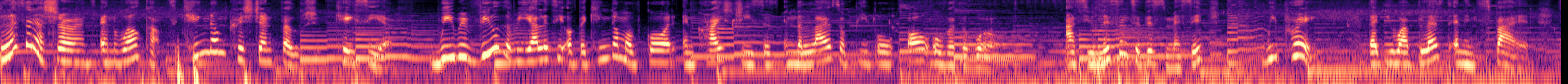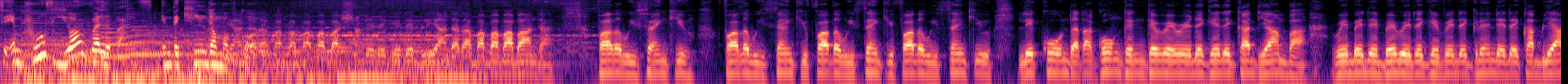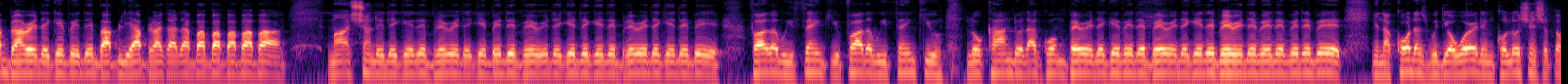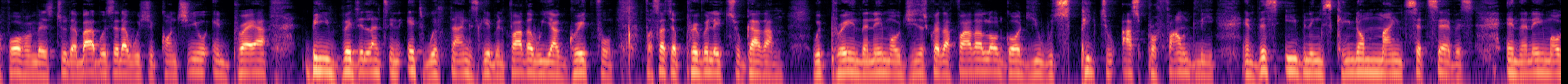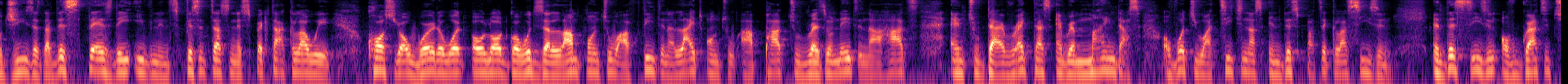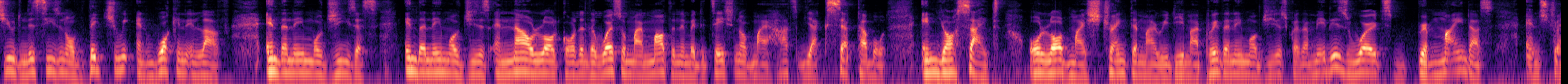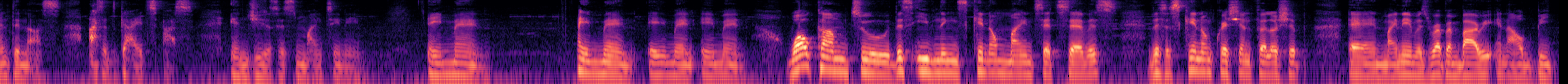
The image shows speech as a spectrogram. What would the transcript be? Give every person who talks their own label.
Speaker 1: Blessed assurance and welcome to Kingdom Christian Fellowship, KCF. We reveal the reality of the kingdom of God and Christ Jesus in the lives of people all over the world. As you listen to this message, we pray that you are blessed and inspired to improve your relevance in the kingdom of God.
Speaker 2: Father, we thank you. Father, we thank you. Father, we thank you. Father, we thank you. Lekonda da gongengere de gede kadiamba. Rebe de bere de geve de grende de kablia brare de geve de bablia braga da baba baba ba. Ma shande de gede brere de gebe de bere de gede gede brere de gede be. Father, we thank you. Father, we thank you. Lokando da gompere de geve de bere de gede bere de be de be de be. In accordance with your word in Colossians chapter 4 from verse 2, the Bible said that we should continue in prayer, being vigilant in it with thanksgiving. Father, we are grateful for such a privilege to gather. We pray in the name of Jesus Christ that Father, Lord God, you would speak to us profoundly in this evening's Kingdom Mindset service. In the name of Jesus, that this Thursday evening visit us in a spectacular way. Cause your oh, word, oh Lord God, which is a lamp unto our feet and a light unto our path to resonate in our hearts and to direct us and remind us of what you are teaching us in this particular season. In this season of gratitude, in this season of victory and walking in love. In the name of Jesus. Jesus, in the name of Jesus. And now, Lord God, let the words of my mouth and the meditation of my heart be acceptable in your sight. Oh Lord, my strength and my redeemer. I pray in the name of Jesus Christ that may these words remind us and strengthen us as it guides us. In Jesus' mighty name. Amen. Amen. Amen. Amen. Welcome to this evening's Kingdom Mindset service. This is Kingdom Christian Fellowship, and my name is Reverend Barry, and I'll be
